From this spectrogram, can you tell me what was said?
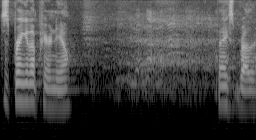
just bring it up here, Neil. Thanks, brother.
